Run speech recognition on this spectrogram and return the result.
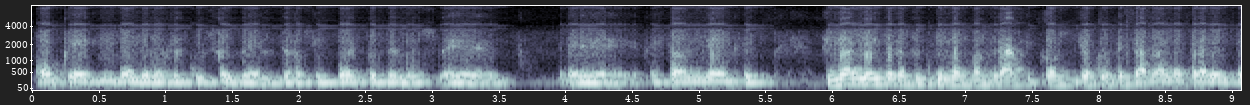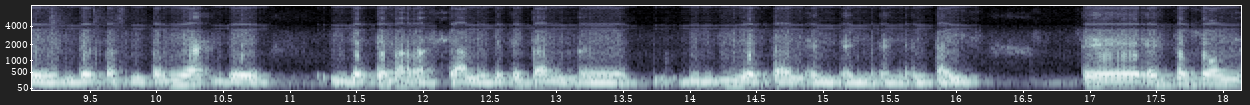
o que viven de los recursos de, los impuestos de los eh, eh, estadounidenses. Finalmente, los últimos dos gráficos, yo creo que se hablan otra vez de, esta sintonía y de, temas raciales, de qué tan eh, dividido está el, país. estos son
